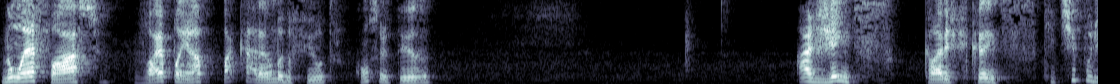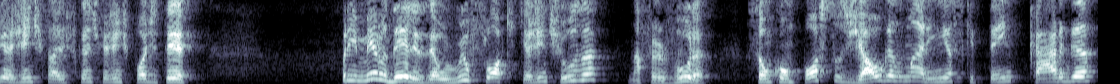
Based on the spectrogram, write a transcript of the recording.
Não é fácil, vai apanhar pra caramba do filtro, com certeza. Agentes clarificantes. Que tipo de agente clarificante que a gente pode ter? Primeiro deles é o Real Flock, que a gente usa na fervura são compostos de algas marinhas que têm carga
